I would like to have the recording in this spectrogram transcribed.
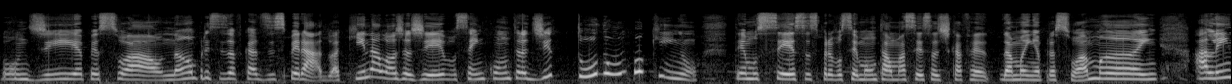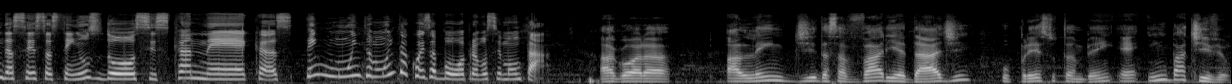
Bom dia, pessoal. Não precisa ficar desesperado. Aqui na loja G você encontra de tudo um pouquinho. Temos cestas para você montar uma cesta de café da manhã para sua mãe. Além das cestas tem os doces, canecas. Tem muita, muita coisa boa para você montar. Agora, além de, dessa variedade, o preço também é imbatível.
